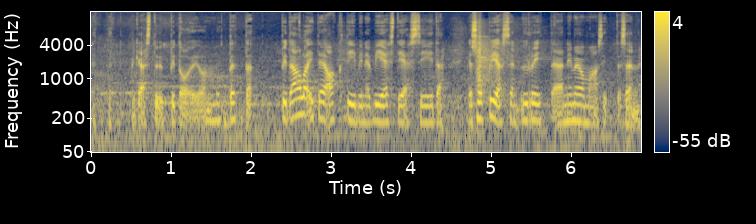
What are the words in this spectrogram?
että, että mikä tyyppi toi on. Mutta että pitää olla itse aktiivinen viestiä siitä ja sopia sen yrittäjän nimenomaan sitten sen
